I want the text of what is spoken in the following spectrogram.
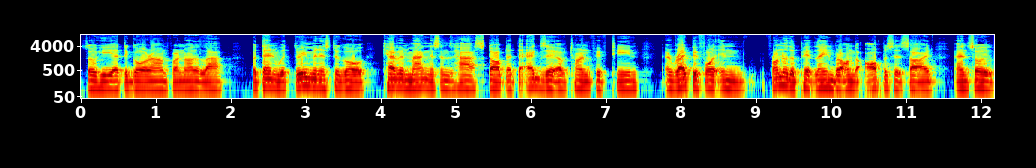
So he had to go around for another lap. But then with three minutes to go, Kevin Magnussen's Haas stopped at the exit of turn 15 and right before in front of the pit lane, but on the opposite side. And so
